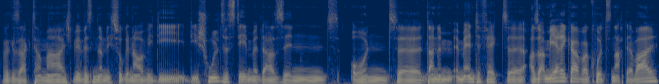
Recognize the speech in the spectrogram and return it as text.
wo wir gesagt haben, ah, ich, wir wissen noch nicht so genau, wie die, die Schulsysteme da sind. Und äh, dann im, im Endeffekt, äh, also Amerika war kurz nach der Wahl.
